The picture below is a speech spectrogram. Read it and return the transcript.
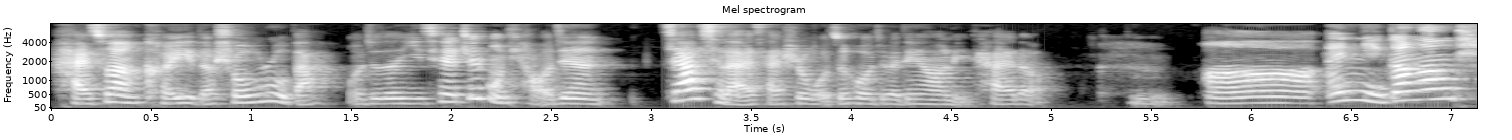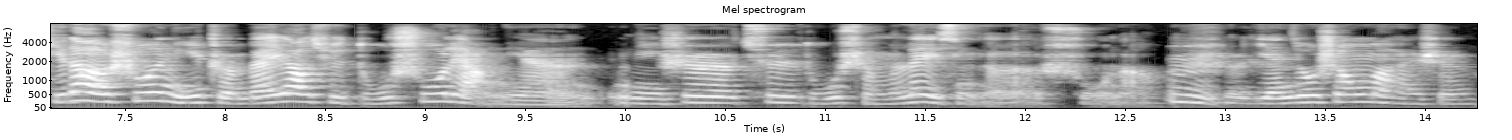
还算可以的收入吧。我觉得一切这种条件加起来，才是我最后决定要离开的。嗯，哦，哎，你刚刚提到说你准备要去读书两年，你是去读什么类型的书呢？嗯，是研究生吗？还是？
